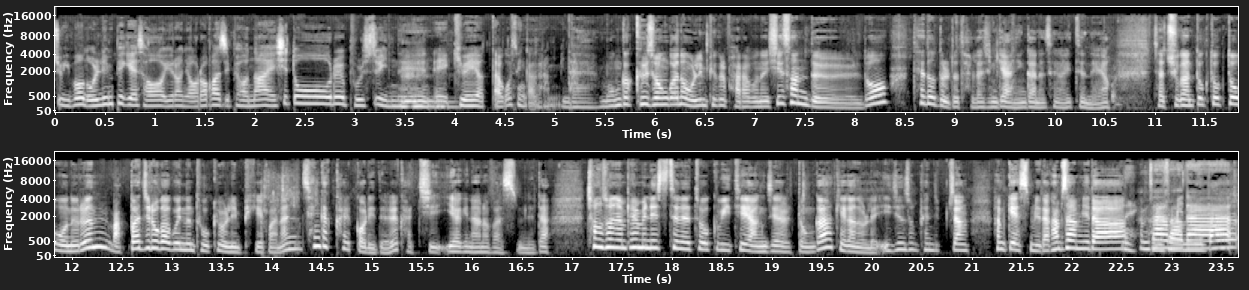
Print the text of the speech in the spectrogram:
좀 이번 올림픽에서 이런 여러 가지 변화의 시도를 볼 수 있는 음. 네, 기회였다고 생각을 합니다. 네, 뭔가 그 전과는 올림픽을 바라보는 시선들도 태도들도 달라진 게 아닌가 하는 생각이 드네요. 자, 주간 똑똑똑 오늘은 막바지로 가고 있는 도쿄 올림픽에 관한 생각할 거리들 같이 이야기 나눠봤습니다. 청소년 페미니스트 네트워크 위티의 양지혜 활동가 계간홀로 이진송 편집장 함께했습니다. 감사합니다. 네, 감사합니다. 감사합니다.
